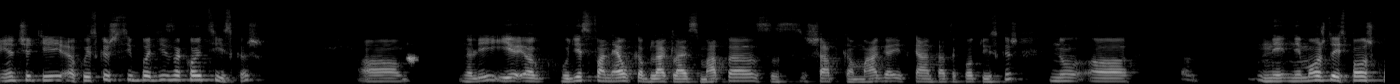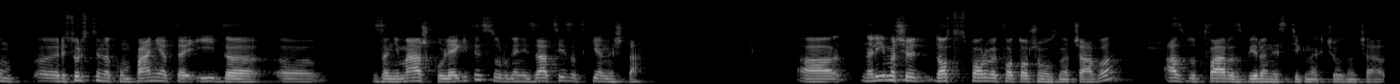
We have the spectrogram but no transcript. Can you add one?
Иначе ти, ако искаш, си бъди за който си искаш. А, нали? И ходи с фанелка Black Lives Matter, с шапка мага и така нататък, каквото искаш, но а, не, не можеш да използваш комп... ресурсите на компанията и да а, занимаваш колегите с организации за такива неща. А, нали, имаше доста спорове какво точно означава. Аз до това разбиране стигнах, че означава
